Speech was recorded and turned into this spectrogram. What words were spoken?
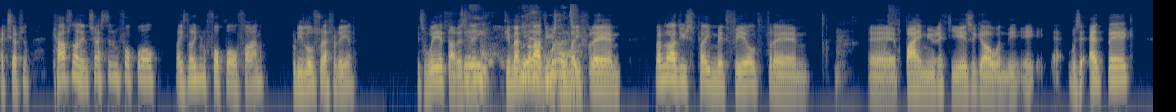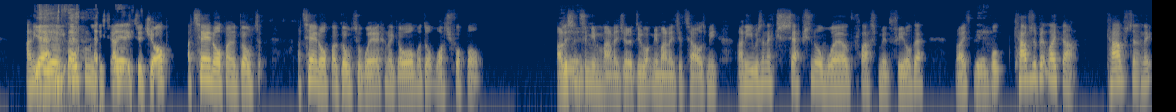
Exceptional. Cav's not interested in football. Like, he's not even a football fan, but he loves refereeing. It's weird that, isn't it? Do you remember yeah, the lad who used to play for um remember the lad who used to play midfield for um uh Bayern Munich years ago and the was it Edberg? And he, Yeah. he openly said it's a job. I turn up and I go to I turn up, I go to work and I go home, I don't watch football. I listen Yeah. to my manager, I do what my manager tells me, and he was an exceptional world class midfielder, right? Yeah. Well, Cav's a bit like that. Cav's an,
